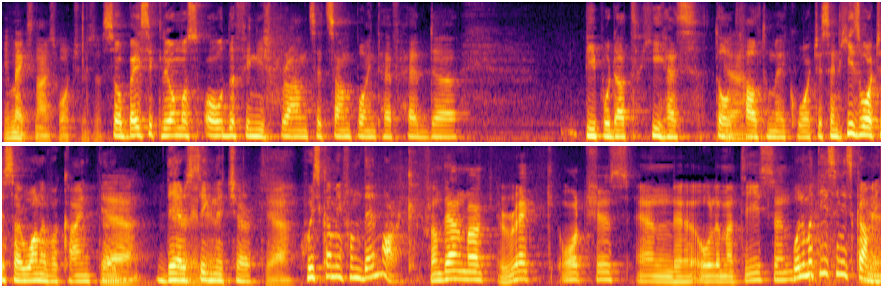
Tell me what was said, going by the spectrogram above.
he makes nice watches. So basically, almost all the Finnish brands at some point have had uh, people that he has taught Yeah. how to make watches, and his watches are one of a kind. uh, Yeah, their really. signature. Yeah. Who is coming from Denmark? From Denmark, Rec Watches and uh, Ole Mathiesen. Ole Mathiesen is coming.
